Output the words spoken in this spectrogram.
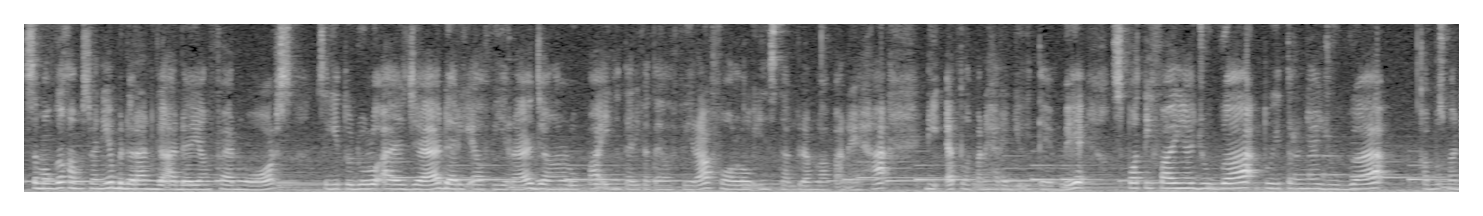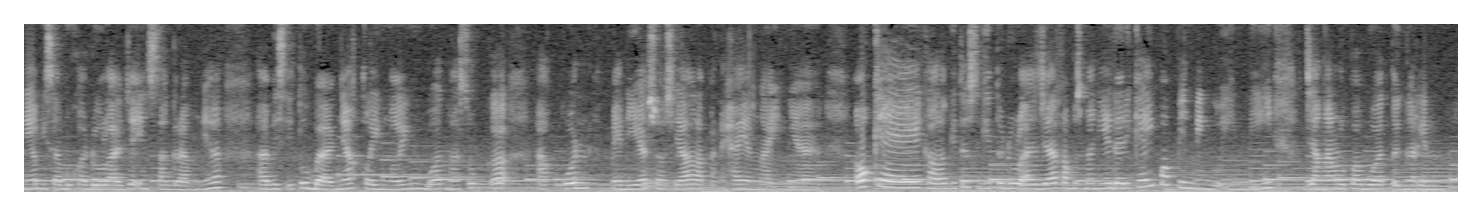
Semoga kampus mania beneran gak ada yang fan wars. Segitu dulu aja dari Elvira. Jangan lupa ingat tadi kata Elvira, follow Instagram 8EH di @8EH Radio ITB, Spotify-nya juga, Twitter-nya juga. Kampus Mania bisa buka dulu aja Instagramnya Habis itu banyak link-link buat masuk ke akun media sosial 8EH yang lainnya Oke, okay, kalau gitu segitu dulu aja Kampus Mania dari K-Popin minggu ini Jangan lupa buat dengerin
